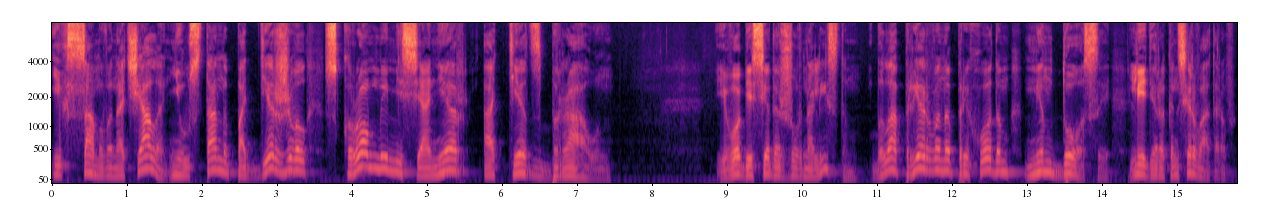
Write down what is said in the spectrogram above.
их с самого начала неустанно поддерживал скромный миссионер отец Браун. Его беседа с журналистом была прервана приходом Мендосы, лидера консерваторов.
